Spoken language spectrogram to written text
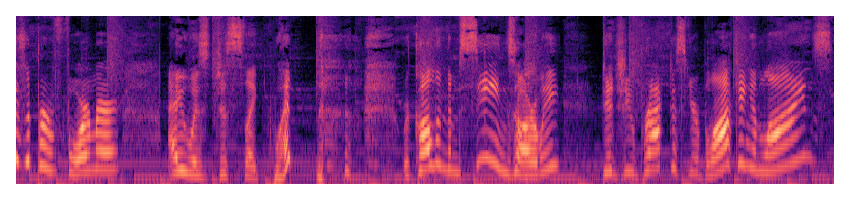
as a performer, I was just like, what? We're calling them scenes, are we? Did you practice your blocking and lines?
